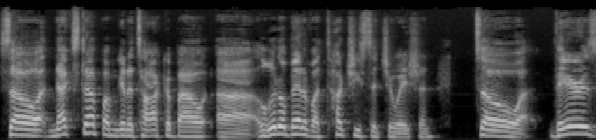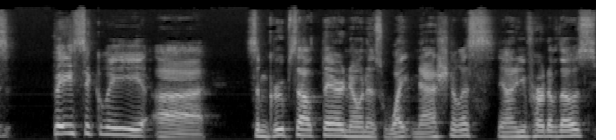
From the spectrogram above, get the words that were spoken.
So next up, I'm going to talk about uh, a little bit of a touchy situation. So there's basically uh, some groups out there known as white nationalists. You know, you've heard of those?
